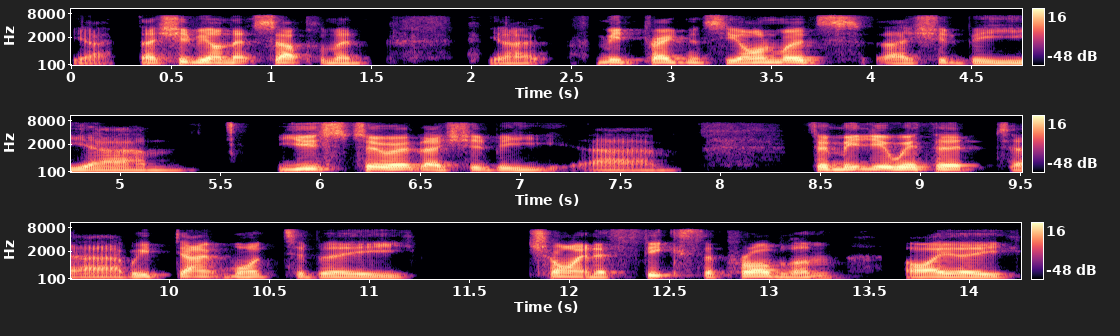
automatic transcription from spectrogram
yeah, they should be on that supplement. You know, mid pregnancy onwards, they should be um, used to it. They should be um, familiar with it. Uh, we don't want to be trying to fix the problem, i.e.,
